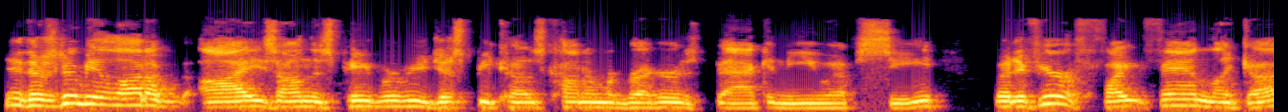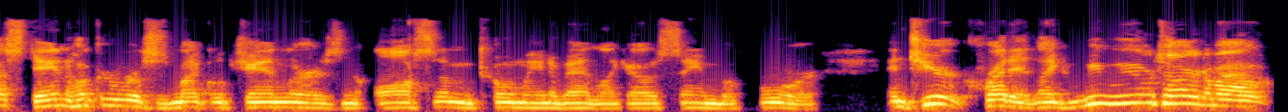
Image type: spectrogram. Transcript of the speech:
Yeah, there's going to be a lot of eyes on this pay per view just because Conor McGregor is back in the UFC. But if you're a fight fan like us, Dan Hooker versus Michael Chandler is an awesome co-main event, like I was saying before. And to your credit, like we, we were talking about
